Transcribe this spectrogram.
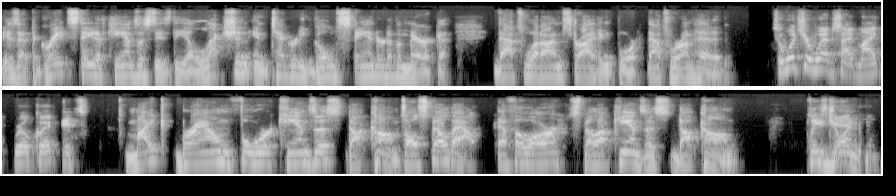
is that the great state of Kansas is the election integrity gold standard of America. That's what I'm striving for. That's where I'm headed. So, what's your website, Mike? Real quick. It's mikebrown4kansas.com. It's all spelled out. F O R, spell out Kansas.com. Please join Ted, me.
